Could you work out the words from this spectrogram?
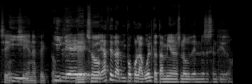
Sí, y, sí, en efecto. Y le, de hecho, le hace dar un poco la vuelta también a Snowden en ese sentido.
